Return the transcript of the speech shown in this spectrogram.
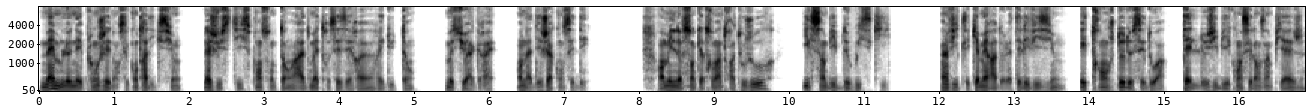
Même le nez plongé dans ses contradictions, la justice prend son temps à admettre ses erreurs et du temps, M. Agray en a déjà concédé. En 1983 toujours, il s'imbibe de whisky, invite les caméras de la télévision et tranche deux de ses doigts tel le gibier coincé dans un piège,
